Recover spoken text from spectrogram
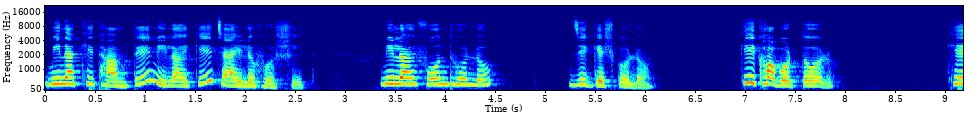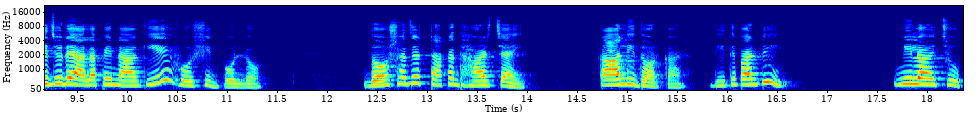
মীনাক্ষী থামতে নিলয়কে চাইল হর্ষিত। নিলয় ফোন ধরল, জিজ্ঞেস করল, কি খবর তোর? খেজুরে আলাপে না গিয়ে হর্ষিত বলল, দশ হাজার টাকা ধার চাই, কালই দরকার, দিতে পারবি? নিলয় চুপ।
